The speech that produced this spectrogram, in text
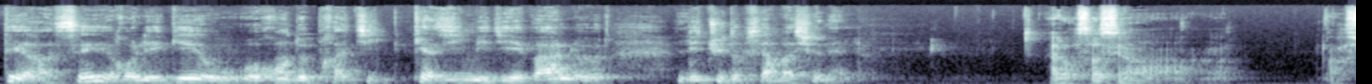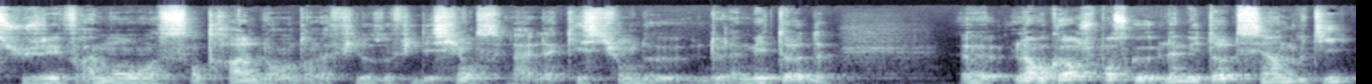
terrassé et relégué au rang de pratique quasi médiévale l'étude observationnelle? Alors ça, c'est un, sujet vraiment central dans, la philosophie des sciences, la, question de, la méthode. Euh, là encore, je pense que la méthode, c'est un outil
